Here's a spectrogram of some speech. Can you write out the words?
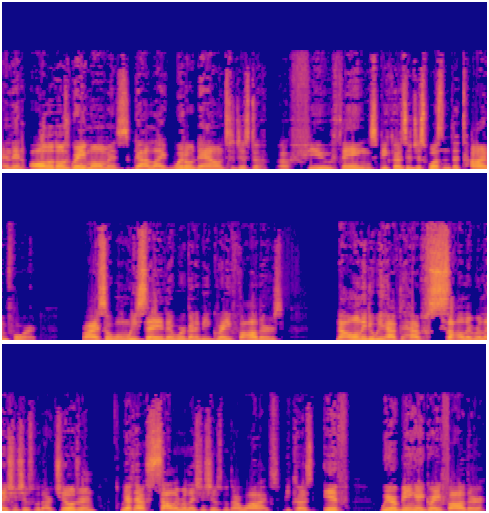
And then all of those great moments got like whittled down to just a, a few things because it just wasn't the time for it right? So when we say that we're going to be great fathers, not only do we have to have solid relationships with our children, we have to have solid relationships with our wives. Because if we are being a great father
